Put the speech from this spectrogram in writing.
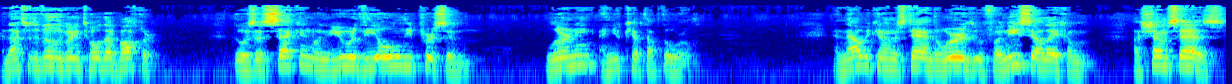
And that's what the Vilna Gaon told that Bachar. There was a second when you were the only person learning and you kept up the world. And now we can understand the word Ufanisi Aleichem. Hashem says.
